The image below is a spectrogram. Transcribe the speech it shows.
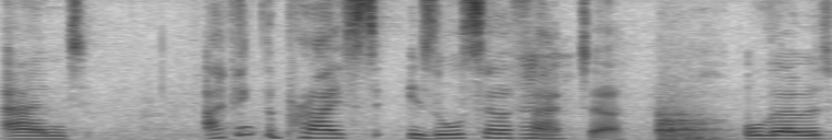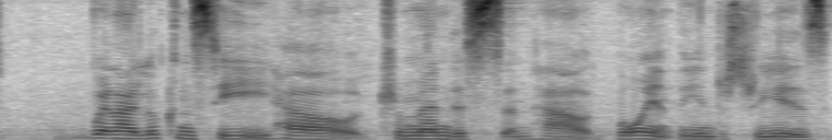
and I think the price is also a mm. factor. Mm. Although, when I look and see how tremendous and how buoyant the industry is,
